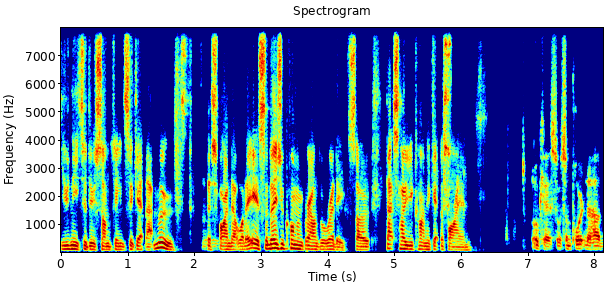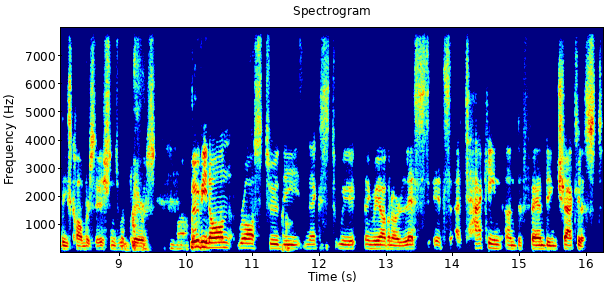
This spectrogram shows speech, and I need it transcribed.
you need to do something to get that move. Let's mm-hmm. find out what it is. So there's your common ground already. So that's how you kind of get the buy-in. Okay, so it's important to have these conversations with players. Moving on, Ross, to the next we, thing we have on our list. It's attacking and defending checklist.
